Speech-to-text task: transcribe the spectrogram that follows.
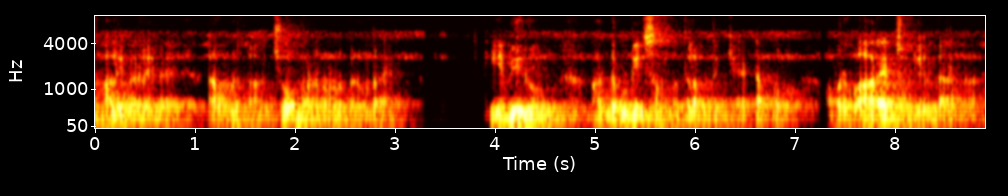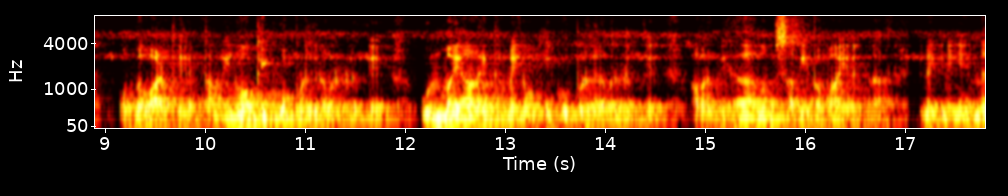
காலை வேளையில் நான் உங்களுக்காக ஜோம் பண்ணணும்னு விரும்புகிறேன் எவீரும் ஆண்டவருடைய சமூகத்தில் வந்து கேட்டப்போ அவர் வாரேன்னு சொல்லியிருந்தாருன்னா உங்கள் வாழ்க்கையில் தம்மை நோக்கி கூப்பிடுகிறவர்களுக்கு உண்மையாய் தம்மை நோக்கி கூப்பிடுகிறவர்களுக்கு அவர் மிகவும் சமீபமாக இருக்கிறார் இன்றைக்கி நீங்கள் என்ன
